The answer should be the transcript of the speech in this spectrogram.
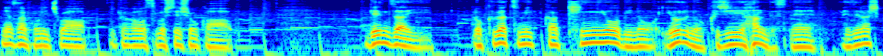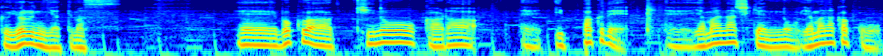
皆さんこんにちは。いかがお過ごしでしょうか？現在6月3日金曜日の夜の9時半ですね。珍しく夜にやってます、えー、僕は昨日から、えー、1泊で、えー、山梨県の山中湖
